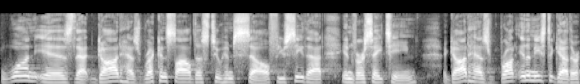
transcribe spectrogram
One is that God has reconciled us to himself. You see that in verse 18. God has brought enemies together,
